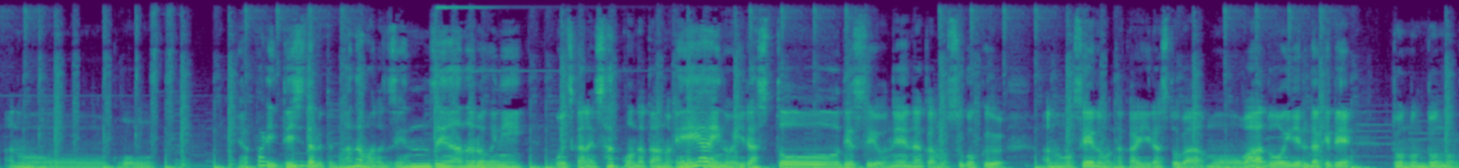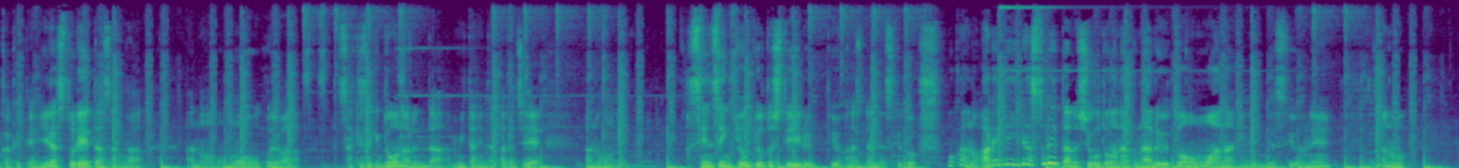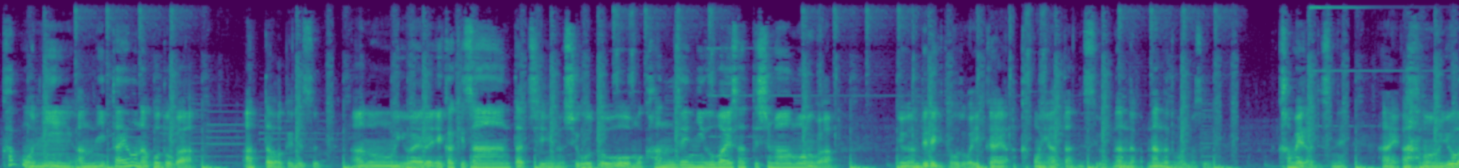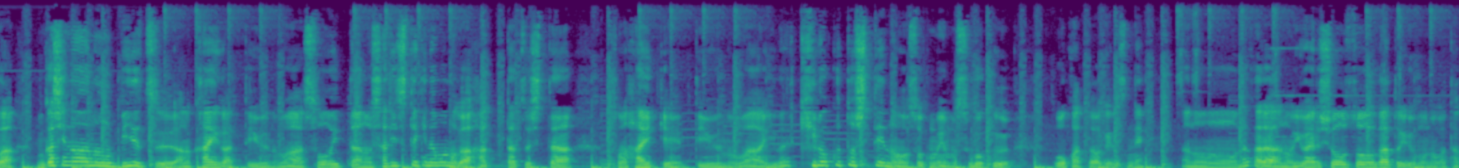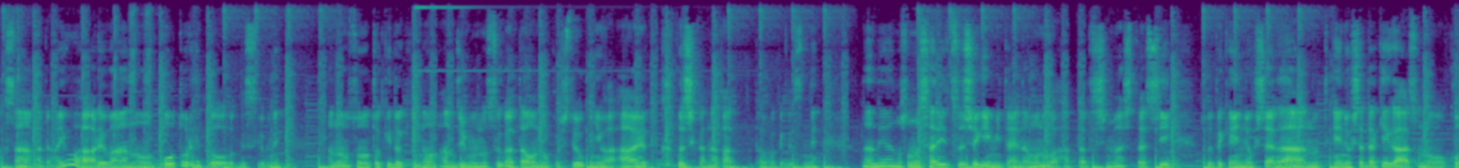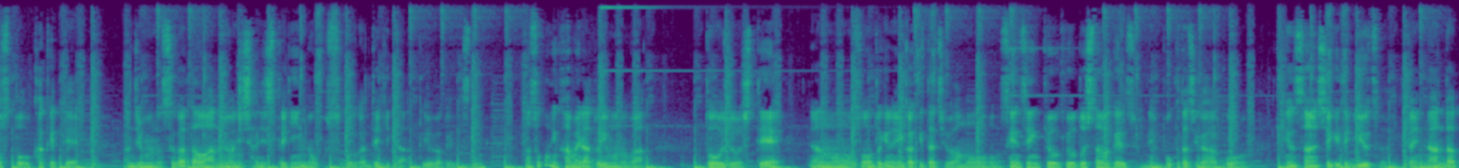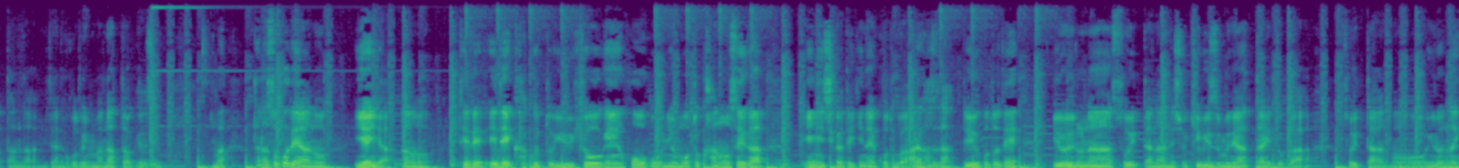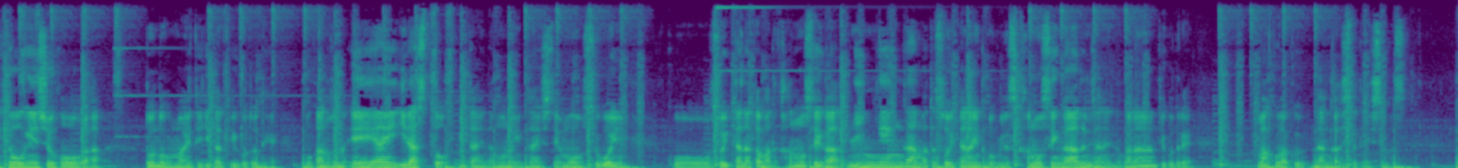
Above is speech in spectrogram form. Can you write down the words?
あのー、こうやっぱりデジタルってまだまだ全然アナログに追いつかない昨今だとあの AI のイラストですよねなんかもうすごくあの精度の高いイラストがもうワードを入れるだけでどんどんどんどんかけてイラストレーターさんがあのもうこれは先々どうなるんだみたいな形であの戦々恐々としているっていう話なんですけど僕はあのあれでイラストレーターの仕事がなくなるとは思わないんですよね。あの過去にあの似たようなことがあったわけです。あのいわゆる絵描きさんたちの仕事をもう完全に奪い去ってしまうものが出てきたことが一回過去にあったんですよ。なんだなんだと思います？カメラですね。はい、あの要は昔のあの美術あの絵画っていうのはそういったあの写実的なものが発達したその背景っていうのはいわゆる記録としての側面もすごく多かったわけですね。あのだからあのいわゆる肖像画というものがたくさんある要はあれはあのポートレートですよね。あのその時々のあの自分の姿を残しておくにはああやって書くしかなかったわけですね。なんであのその写実主義みたいなものが発達しましたしそういった権力者があの権力者だけがそのコストをかけて自分の姿をあのように写実的に残すことができたというわけですね。まあ、そこにカメラというものが登場してあのその時の絵描きたちはもう戦々恐々としたわけですよね僕たちがこう研鑽してきた技術は一体何だったんだみたいなことに今なったわけですよ。まあ、ただそこであのいやいやあの手で絵で描くという表現方法にはもっと可能性が絵にしかできないことがあるはずだということでいろいろなそういった何でしょうキビズムであったりとかそういったあのいろんな表現手法がどんどん生まれてきたということで僕はあのその AI イラストみたいなものに対してもすごいこうそういった中また可能性が人間がまたそういった何かを生み出す可能性があるんじゃないのかなということでワクワクなんかしてたりしてます。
